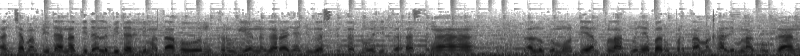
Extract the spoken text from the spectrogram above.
ancaman pidana tidak lebih dari lima tahun kerugian negaranya juga sekitar 2 juta setengah. Lalu kemudian pelakunya baru pertama kali melakukan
